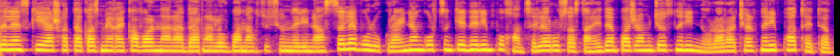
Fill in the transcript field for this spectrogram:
Զելենսկիի աշխատակազմի ղեկավարն անդրադառնալով բանակցություններին ասել է, որ Ուկրաինան գործընկերներին փոխանցել է Ռուսաստանի դեմ պատժամիջոցների նոր առաջարկների փաթեթը,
